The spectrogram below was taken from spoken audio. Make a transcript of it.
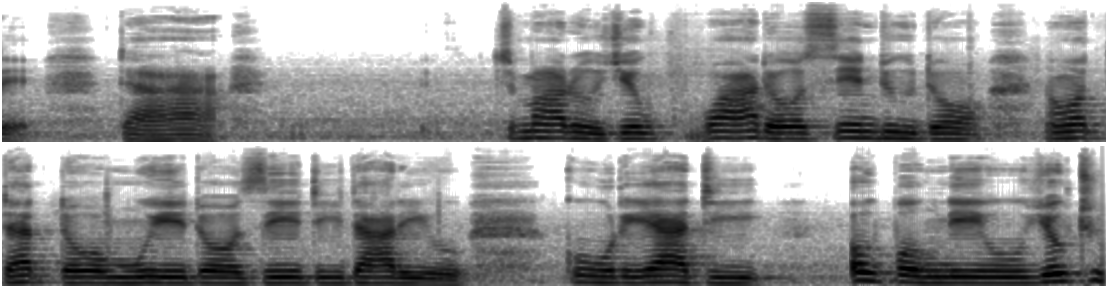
တဲ့ဒါ ကျမတို့ရုပ်ပွားတော်စင်တူတော်နော်ဓာတ်တော်မွေတော်ဇေဒီဓာတ်တွေကိုကိုရီးယားဒီအုပ်ပုံတွေကိုရုပ်ထု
